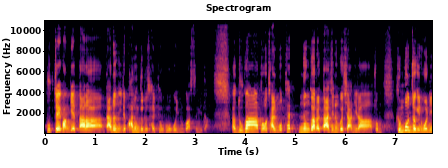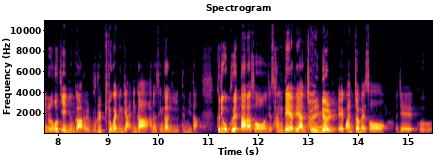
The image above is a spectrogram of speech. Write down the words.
국제 관계에 따라 따른 이제 반응들을 살펴보고 있는 것 같습니다. 그러니까 누가 더 잘못했는가를 따지는 것이 아니라 좀 근본적인 원인은 어디에 있는가를 물을 필요가 있는 게 아닌가 하는 생각이 듭니다. 그리고 그에 따라서 이제 상대에 대한 절멸의 관점에서 이제 그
